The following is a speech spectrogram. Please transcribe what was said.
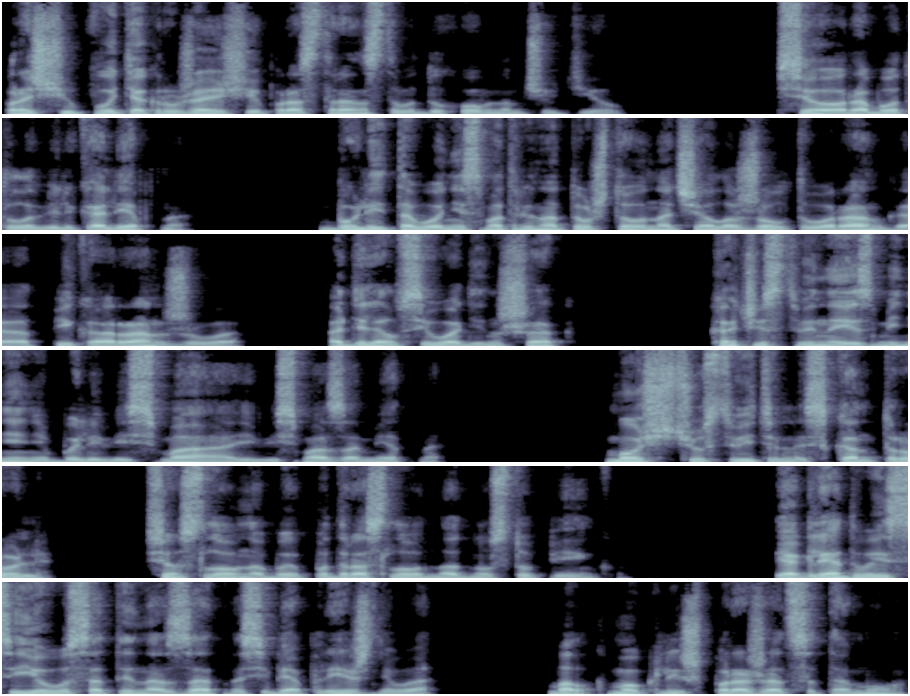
прощупывать окружающее пространство духовным чутьем. Все работало великолепно. Более того, несмотря на то, что начало желтого ранга от пика оранжевого отделял всего один шаг, качественные изменения были весьма и весьма заметны. Мощь, чувствительность, контроль – все словно бы подросло на одну ступеньку. И оглядываясь с ее высоты назад на себя прежнего, Малк мог лишь поражаться тому,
